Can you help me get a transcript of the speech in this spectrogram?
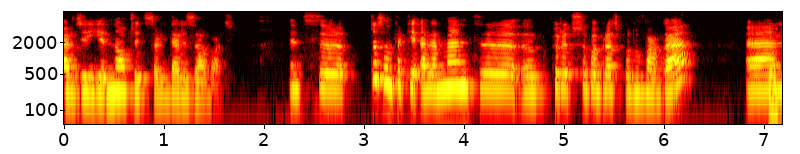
bardziej jednoczyć, solidaryzować. Więc to są takie elementy, które trzeba brać pod uwagę. E,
